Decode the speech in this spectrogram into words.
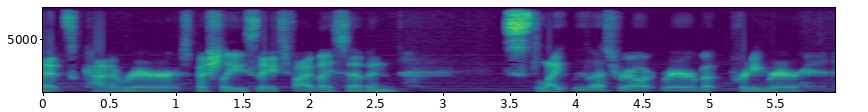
that's kind of rare, especially these days. 5x7, slightly less rare, but pretty rare.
